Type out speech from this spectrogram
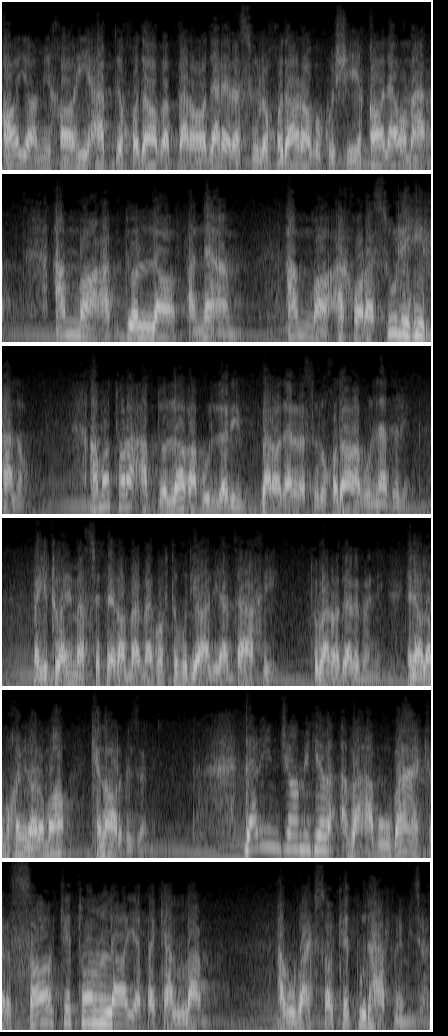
آیا می‌خواهی عبد خدا و برادر رسول خدا را بکشی؟ قال عمر اما عبدالله فنعم اما اخو رسوله فلا. اما تو را عبدالله قبول داریم برادر رسول خدا قبول نداریم. مگه تو این مسجد پیغمبر نگفته بود یا علی انت اخی؟ تو برادر منی. این حالا می‌خوایم اینا رو ما کنار بزنیم. در اینجا میگه و ابوبکر ساکتون لا یتکلم. ابوبکر ساکت بود حرف نمی‌زد.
